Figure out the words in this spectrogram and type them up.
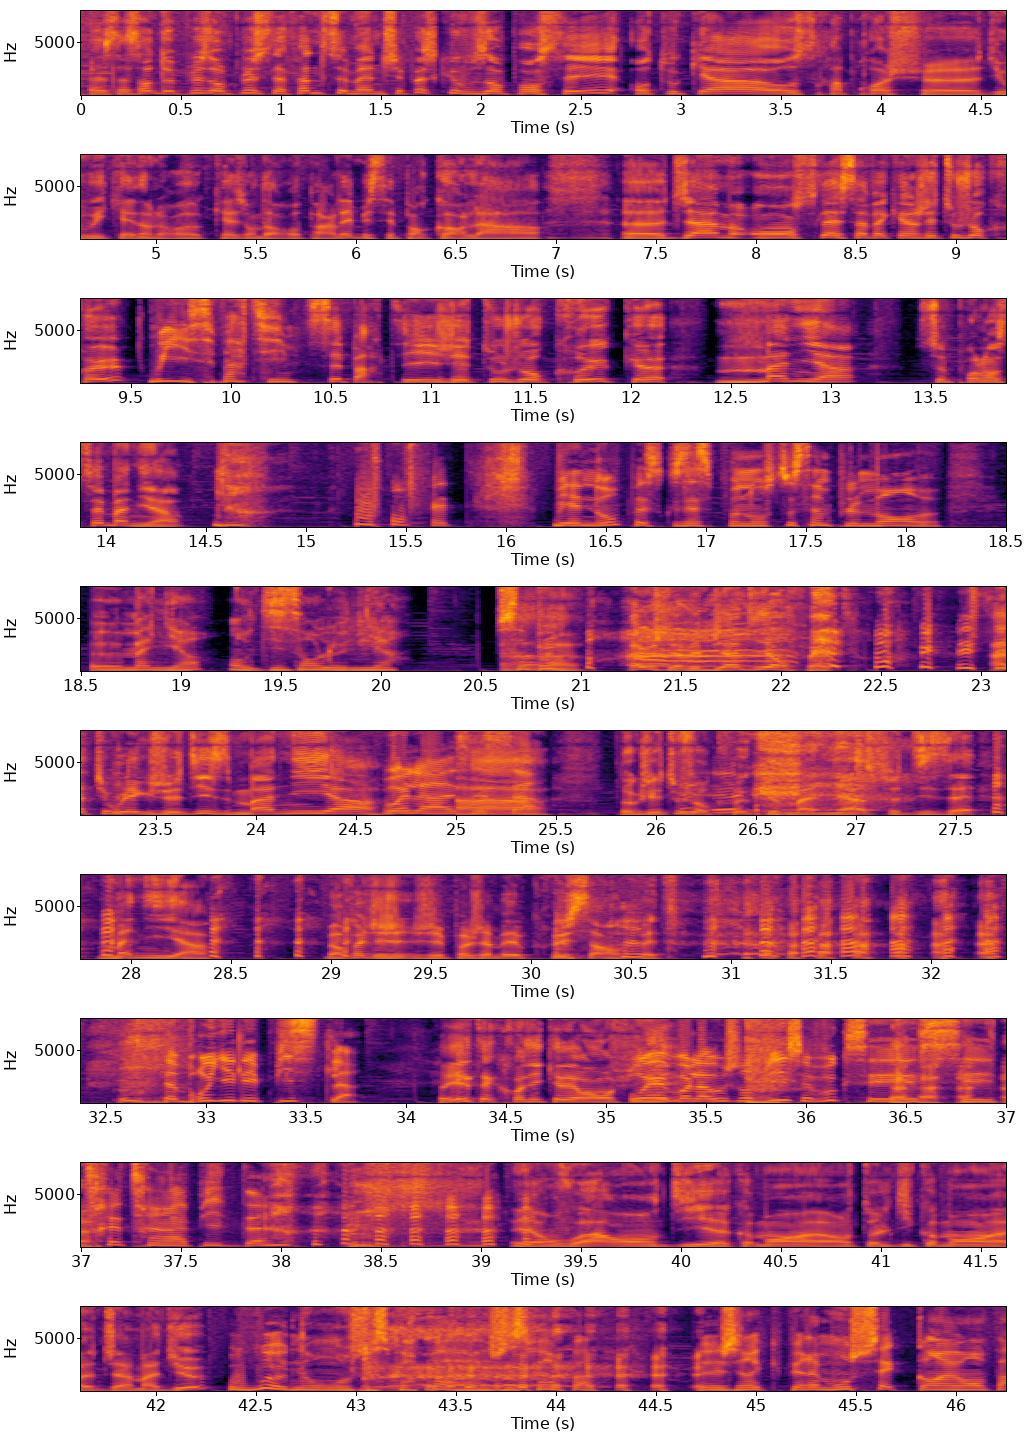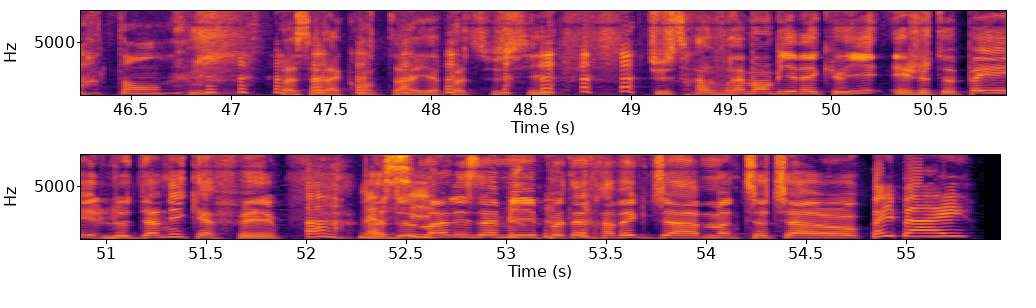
Euh, Ça sent de plus en plus la fin de semaine. Je sais pas ce que vous en pensez. En tout cas, on se rapproche euh, du week-end. On aura l'occasion d'en reparler, mais c'est pas encore là. hein. Euh, Jam, on se laisse avec un J'ai toujours cru? Oui, c'est parti. C'est parti. J'ai toujours cru que Mania se prononçait Mania. en fait, bien non, parce que ça se prononce tout simplement euh, mania en disant le nia. Ah, ah oui, je l'avais bien dit en fait. Ah, tu voulais que je dise Mania. Voilà, c'est Ah, ça. Donc j'ai toujours cru que Mania se disait Mania. Mais en fait, j'ai pas jamais cru ça en fait. T'as brouillé les pistes là. Ça y est, ta chronique, elle est vraiment finie. Ouais, voilà, aujourd'hui, j'avoue que c'est très très rapide. Et on voit, on dit euh, comment, euh, on te le dit comment, euh, Jam, adieu? Ouais, non, j'espère pas, j'espère pas. J'ai récupéré mon chèque quand même en partant. Passe à la compta, il n'y a pas de souci. Tu seras vraiment bien accueilli et je te paye le dernier café. Ah, À merci. demain, les amis, peut-être avec Jam. Ciao, ciao. Bye bye.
